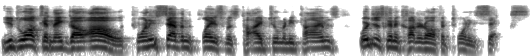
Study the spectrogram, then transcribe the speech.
You'd look and they go, oh, 27th place was tied too many times. We're just going to cut it off at 26.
